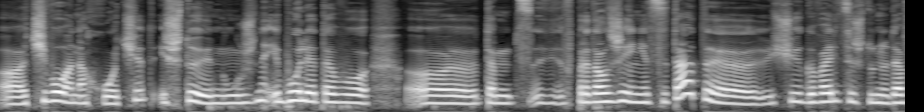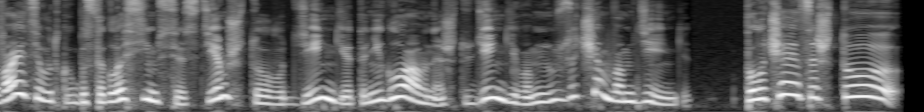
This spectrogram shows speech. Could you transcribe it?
э, чего она хочет и что ей нужно, и более того, э, там в продолжении цитаты еще и говорится, что ну давайте вот как бы согласимся с тем, что вот деньги это не главное, что деньги вам, ну зачем вам деньги? Получается, что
